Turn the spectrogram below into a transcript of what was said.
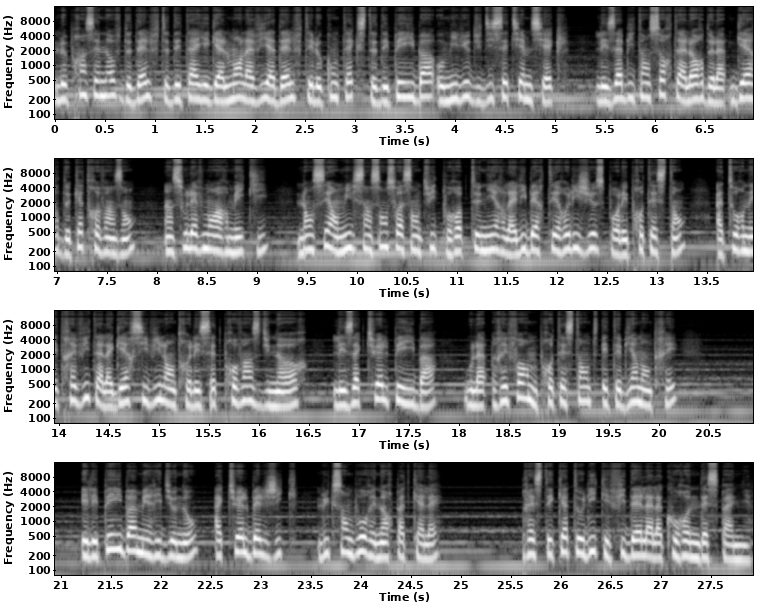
Le Princenhof de Delft détaille également la vie à Delft et le contexte des Pays-Bas au milieu du XVIIe siècle. Les habitants sortent alors de la guerre de 80 ans, un soulèvement armé qui, lancé en 1568 pour obtenir la liberté religieuse pour les protestants, a tourné très vite à la guerre civile entre les sept provinces du Nord, les actuels Pays-Bas, où la réforme protestante était bien ancrée, et les Pays-Bas méridionaux, actuelle Belgique, Luxembourg et Nord-Pas-de-Calais, restés catholiques et fidèles à la couronne d'Espagne.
